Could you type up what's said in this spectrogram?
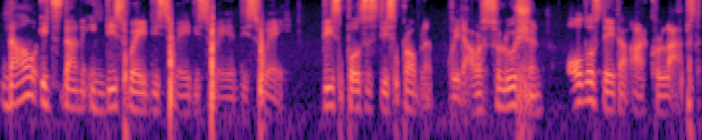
now it's done in this way, this way, this way, and this way. This poses this problem. With our solution, all those data are collapsed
